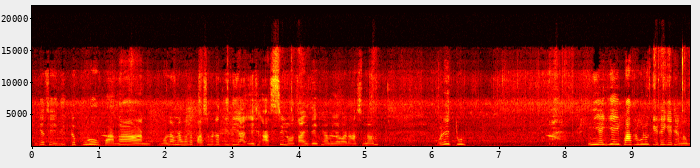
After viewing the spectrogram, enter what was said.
ঠিক আছে, এই দিকটা পুরো বাগান। বললাম না, আমাদের পাশে একটা দিদি আসছিল, তাই দেখে আমি আবার আসলাম। ওরে তুল নিয়ে গিয়ে এই পাতাগুলো কেটে কেটে নেব।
